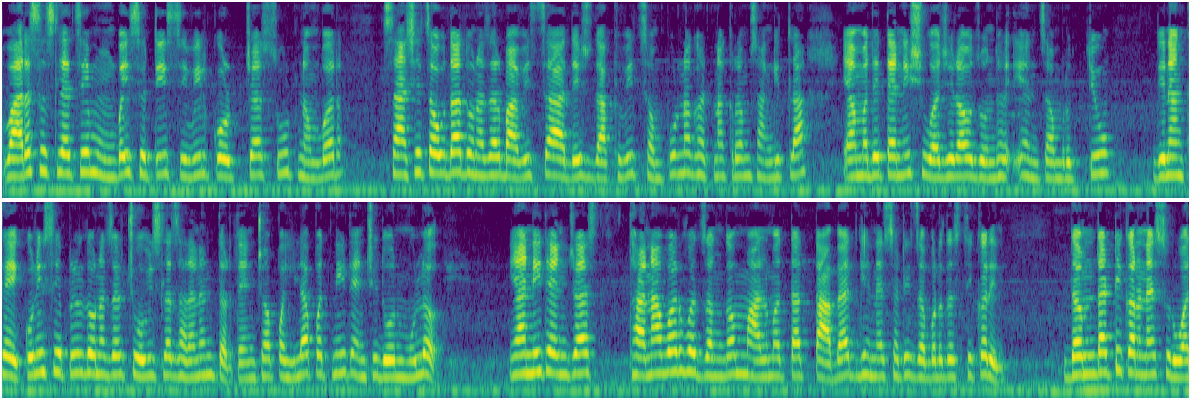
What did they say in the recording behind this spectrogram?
वारस असल्याचे मुंबई सिटी सिव्हिल कोर्टच्या सूट नंबर सहाशे चौदा दोन हजार बावीसचा आदेश दाखवित संपूर्ण घटनाक्रम सांगितला. यामध्ये त्यांनी शिवाजीराव जोंधळे यांचा मृत्यू दिनांक एकोणीस एप्रिल दोन हजार चोवीसला झाल्यानंतर त्यांच्या पहिल्या पत्नी त्यांची दोन मुलं यांनी त्यांच्या स्थानावर व जंगम मालमत्ता ताब्यात घेण्यासाठी जबरदस्ती करीत दमदाटी करण्यास सुरुवात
